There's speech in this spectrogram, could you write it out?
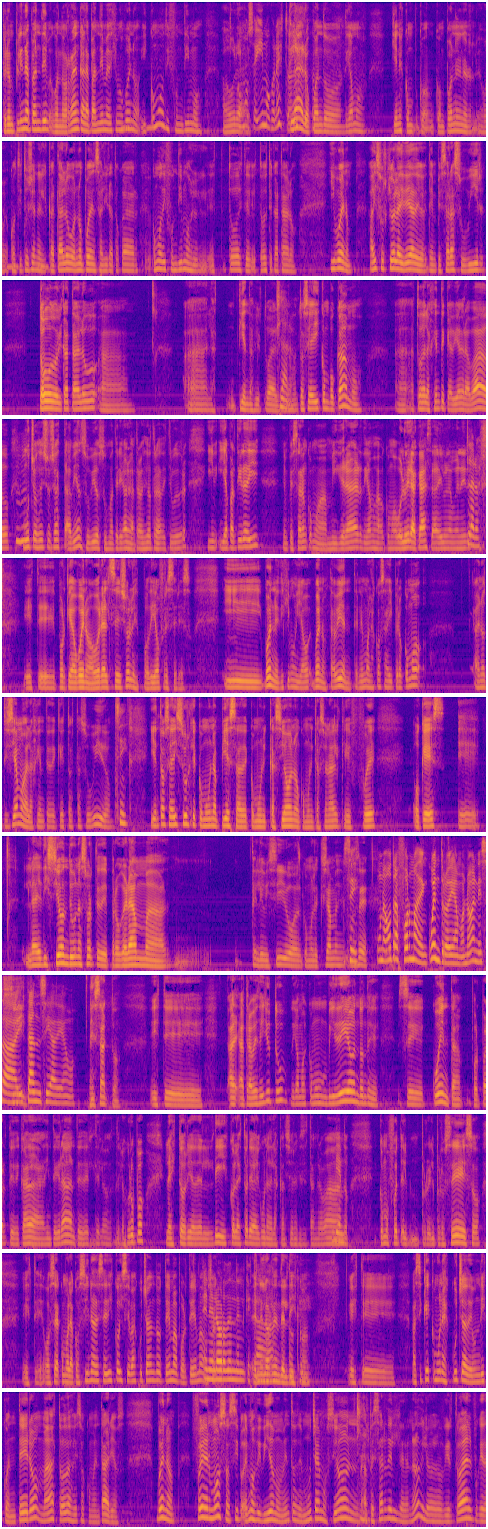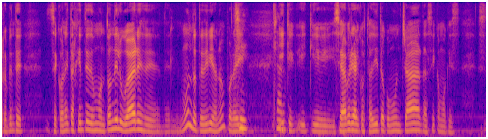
Pero en plena pandemia, cuando arranca la pandemia dijimos, bueno, ¿y cómo difundimos ahora? ¿Cómo seguimos con esto? Claro, cuando, digamos, quienes componen o constituyen el catálogo no pueden salir a tocar, cómo difundimos todo, este, todo este catálogo. Y bueno, ahí surgió la idea de, empezar a subir todo el catálogo a, las tiendas virtuales. Entonces ahí convocamos a, toda la gente que había grabado, muchos de ellos ya habían subido sus materiales a través de otras distribuidoras y, y a partir de ahí empezaron como a migrar, digamos, a, como a volver a casa de alguna manera. Claro. Este, porque bueno, ahora el sello les podía ofrecer eso. Y bueno, dijimos, ya, bueno, está bien, tenemos las cosas ahí, pero ¿cómo anoticiamos a la gente de que esto está subido? Sí. Y entonces ahí surge como una pieza de comunicación o comunicacional que fue, o que es eh, la edición de una suerte de programa televisivo, como le llames. Sí, una otra forma de encuentro, digamos, ¿no? En esa distancia, digamos. Exacto. Este, a, través de YouTube, digamos, es como un video en donde se cuenta por parte de cada integrante de, los, de los, grupos la historia del disco, la historia de algunas de las canciones que se están grabando, cómo fue el, el proceso. Este, o sea, como la cocina de ese disco y se va escuchando tema por tema. En el orden en el que está. En el orden del disco. Este, así que es como una escucha de un disco entero más todos esos comentarios. Bueno, fue hermoso, sí, hemos vivido momentos de mucha emoción, a pesar del, ¿no? de lo virtual, porque de repente se conecta gente de un montón de lugares del mundo, te diría, ¿no? Por ahí. Y, que, y que se abre al costadito como un chat, así como que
